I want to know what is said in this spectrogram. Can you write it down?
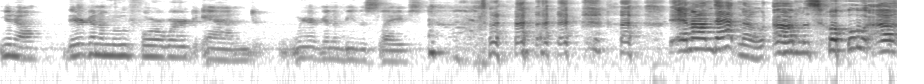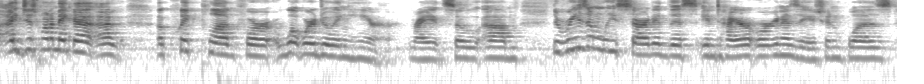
you know, they're going to move forward and we're going to be the slaves. and on that note, um, so uh, I just want to make a, a, a, quick plug for what we're doing here, right? So um, the reason we started this entire organization was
